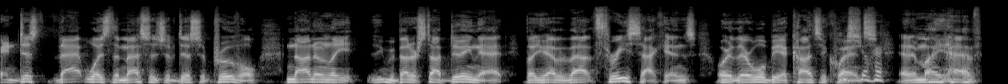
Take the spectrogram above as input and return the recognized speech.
And just that was the message of disapproval. Not only you better stop doing that, but you have about three seconds or there will be a consequence Sure. and it might have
